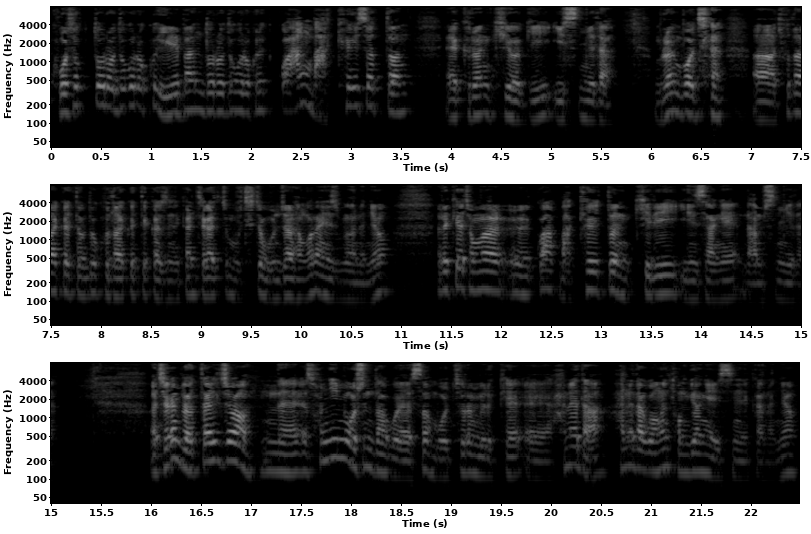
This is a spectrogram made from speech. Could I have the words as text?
고속도로도 그렇고 일반 도로도 그렇고 꽉 막혀 있었던 예, 그런 기억이 있습니다. 물론 뭐, 제, 아, 초등학교 때부터 고등학교 때까지니까 제가 좀 직접 운전한 건 아니지만은요, 이렇게 정말 꽉 막혀 있던 길이 인상에 남습니다. 아, 제가 몇 달 전에 손님이 오신다고 해서 모처럼 이렇게 예, 한해다, 한해다 공항은 동경에 있으니까는요.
